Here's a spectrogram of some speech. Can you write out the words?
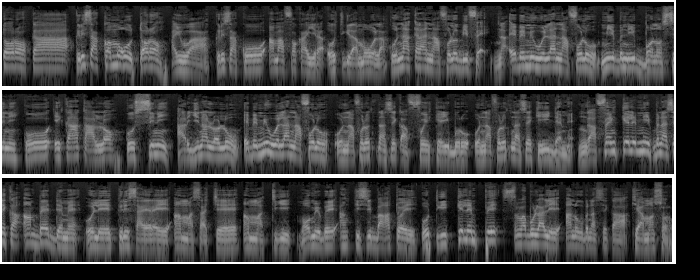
tɔɔrɔ ka krista kɔmɔgɔw tɔɔrɔ ayiwa krista ko an b'a fɔ ka yira o tigilamɔgɔw la ko n'a kɛla nafolo b'i fɛ na i e be min wulila nafolo min ben'i bɔnɔ sini ko i k'an k'a lɔ ko sini arijina lɔlon i e be min wulila nafolo o nafolo tɛna se ka foyi kɛ i boro o nafolo tɛna se k'i dɛmɛ nka fɛɛn kelen min bena se ka an bɛɛ dɛmɛ o le ye krista yɛrɛ ye an masacɛ an matigi mɔgɔ min be an kisibagatɔ ye o tigi kelen pe sababula le an n'u bena se ka kiyama sɔrɔ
